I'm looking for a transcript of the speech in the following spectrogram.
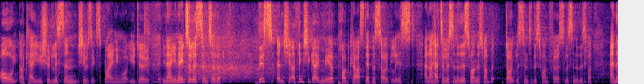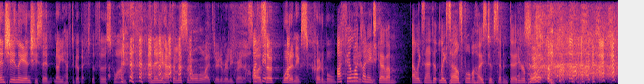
Oh, okay, you should listen. She was explaining what you do. You know, you need to listen to the this, and she, I think she gave me a podcast episode list, and I had to listen to this one, this one, but don't listen to this one first. Listen to this one, and then she, in the end, she said, "No, you have to go back to the first one, and then you have to listen all the way through to really get it." So, feel- so what an incredible. I feel like I need to go. Um, Alexander Leigh Sales, former host of 7:30 Report.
